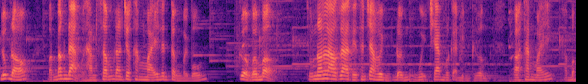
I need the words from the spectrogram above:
Lúc đó, bọn băng đảng của Hàn Sâm đang treo thang máy lên tầng 14. Cửa vừa mở, chúng nó lao ra thì thanh tra Huỳnh đội mũ ngụy trang một cái bình thường vào thang máy và bấm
